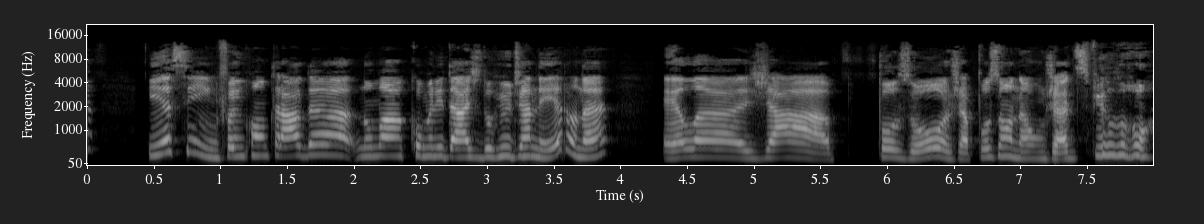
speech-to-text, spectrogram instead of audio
e, assim, foi encontrada numa comunidade do Rio de Janeiro, né? Ela já posou, já posou não, já desfilou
